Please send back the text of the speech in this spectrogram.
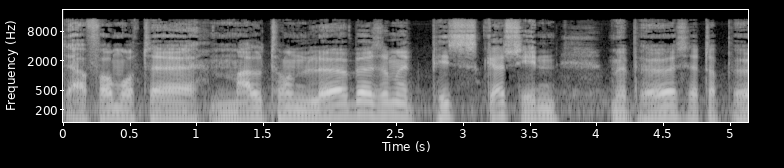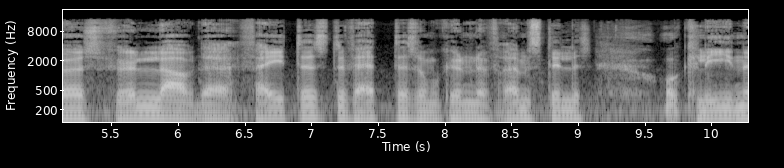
Derfor måtte Malton løpe som et piska skinn med pøs etter pøs full av det feiteste fettet som kunne fremstilles, og kline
